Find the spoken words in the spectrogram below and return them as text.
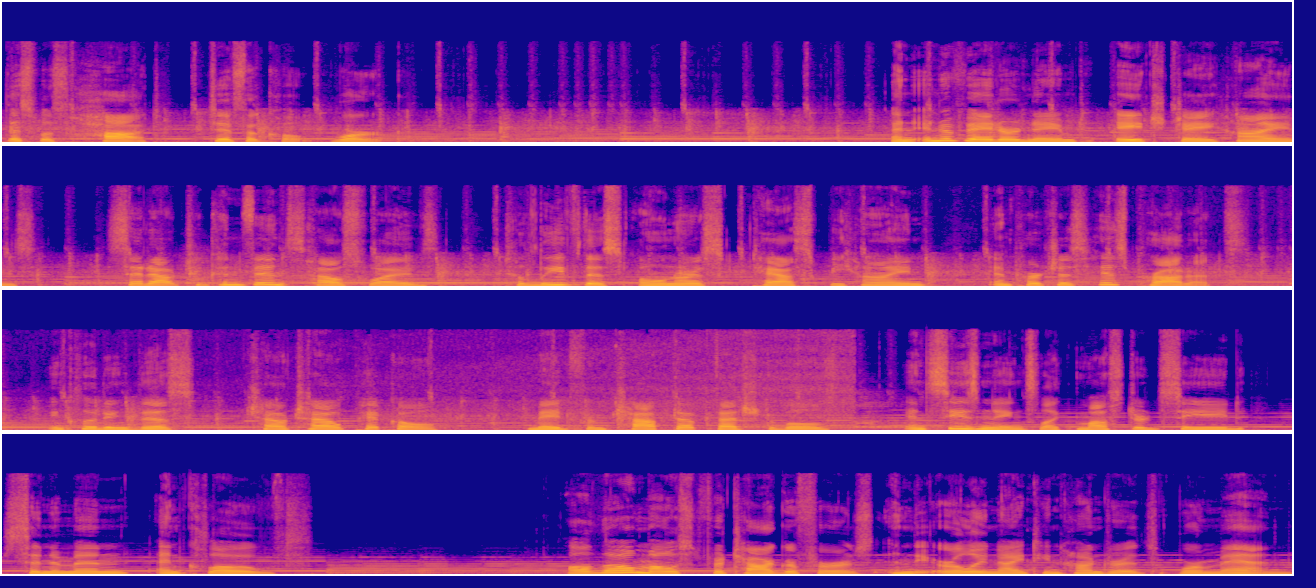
this was hot, difficult work. An innovator named H.J. Heinz set out to convince housewives to leave this onerous task behind and purchase his products, including this chow chow pickle made from chopped up vegetables and seasonings like mustard seed, cinnamon, and cloves. Although most photographers in the early 1900s were men,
